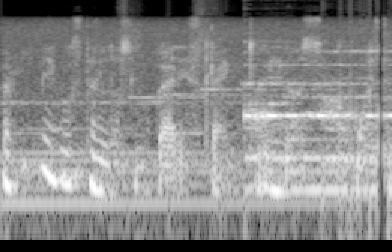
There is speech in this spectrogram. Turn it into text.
A mí me gustan los lugares tranquilos esta,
